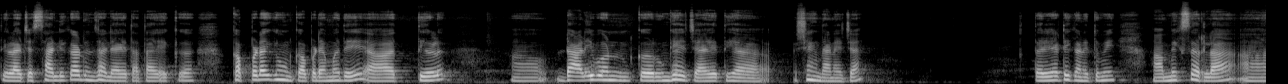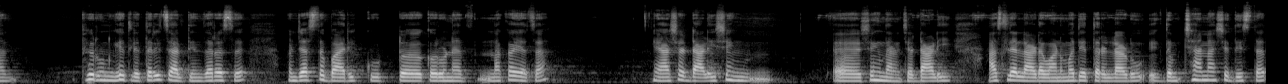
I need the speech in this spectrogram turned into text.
तिळाच्या साली काढून झाल्या आहेत. आता एक कपडा घेऊन कपड्यामध्ये तिळ तीळ डाळी बन करून घ्यायच्या आहेत ह्या शेंगदाण्याच्या. तर या ठिकाणी तुम्ही मिक्सरला फिरून घेतले तरी चालतील जरासं. पण जास्त बारीक कूट करून करू नका याचा. ह्या अशा डाळी शेंग शेंगदाण्याच्या डाळी असल्या लाडवांमध्ये तर लाडू एकदम छान असे दिसतात.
